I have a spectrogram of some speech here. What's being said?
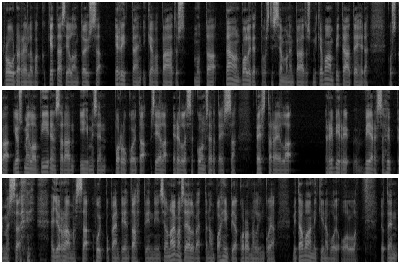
roudareille, vaikka ketä siellä on töissä, erittäin ikävä päätös, mutta tämä on valitettavasti semmoinen päätös, mikä vaan pitää tehdä, koska jos meillä on 500 ihmisen porukoita siellä erilaisissa konserteissa, festareilla, riviri vieressä hyppimässä ja joraamassa huippubändien tahtiin, niin se on aivan selvää, että ne on pahimpia koronalinkoja, mitä vaan ikinä voi olla. Joten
